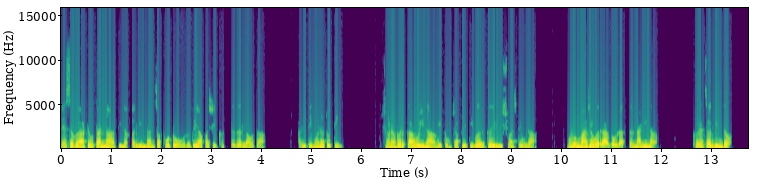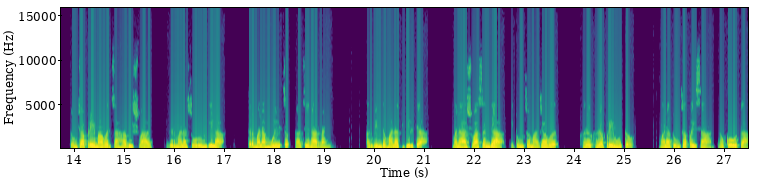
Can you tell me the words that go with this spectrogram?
ते सगळं आठवताना तिनं अरविंदांचा फोटो हृदयापाशी घट्ट धरला होता. आणि ती म्हणत होती, क्षणभर का होईना मी तुमच्या प्रीतीवर गैरविश्वास ठेवला, म्हणून माझ्यावर रागवलात तर नाही ना? खरंच अरविंद, तुमच्या प्रेमावरचा हा विश्वास जर मला सोडून गेला तर मला मुळी जगताच येणार नाही. अरविंद मला धीर द्या. मला आश्वासन द्या की तुमचं माझ्यावर खरं खरं प्रेम होतं. मला तुमचा पैसा नको होता.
